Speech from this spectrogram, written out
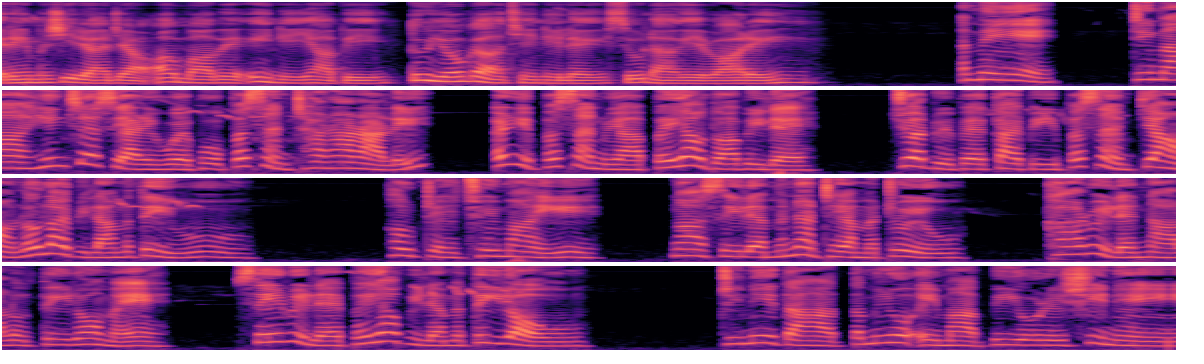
ဂရင်မရှိတာကြောင့်အောက်မှာပဲအိတ်နေရပြီးသူ့ယောဂအချင်းတွေလည်းစိုးလာခဲ့ပါတယ်အမေရေဒီမှာဟင်းချက်ဆရာတွေဝယ်ဖို့ပတ်စံထားထားတာလေအဲ့ဒီပတ်စံတွေကပဲရောက်သွားပြီလေကြွက်တွေပဲကြိုက်ပြီးပတ်စံပြအောင်လှုပ်လိုက်ပြီလားမသိဘူးဟုတ်တယ်ချွေးမရေငါစီလည်းမနှက်ထဲကမတွေ့ဘူးခါးတွေလည်းနာလို့တီတော့မယ်ဆေးတွေလည်းဘယ်ရောက်ပြီလဲမသိတော့ဘူး ဒီနေ့သာသမီးတို့အိမ်မှာဘီယိုတွေရှိနေရင်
